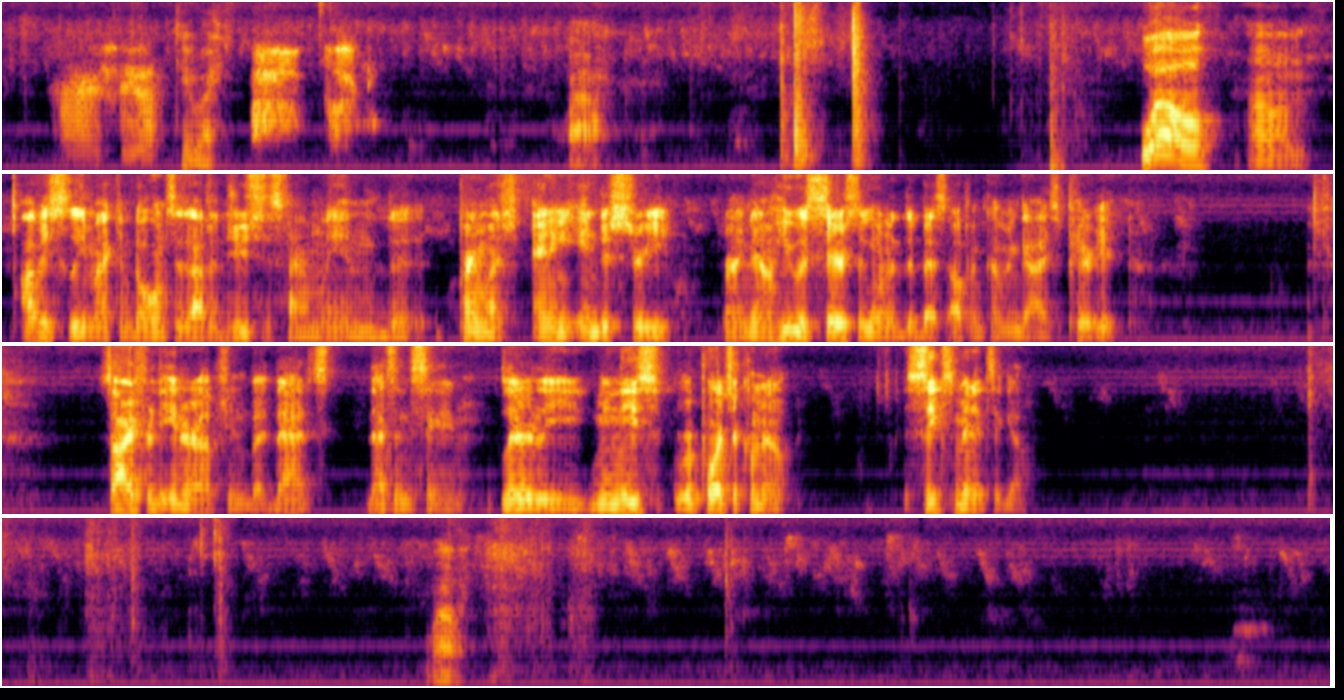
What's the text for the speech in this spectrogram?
Alright, see ya. Okay, bye. Wow. Well, um, obviously, my condolences out to Juice's family and the, pretty much any industry right now. He was seriously one of the best up and coming guys. Period. Sorry for the interruption, but that's that's insane. Literally, I mean, these reports are coming out six minutes ago. Wow.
